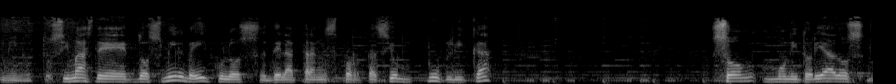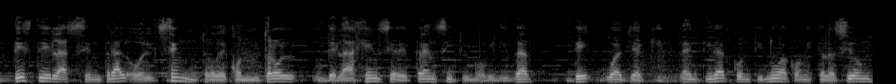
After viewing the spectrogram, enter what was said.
minutos. Y más de 2.000 vehículos de la transportación pública son monitoreados desde la central o el centro de control de la Agencia de Tránsito y Movilidad de Guayaquil. La entidad continúa con instalación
